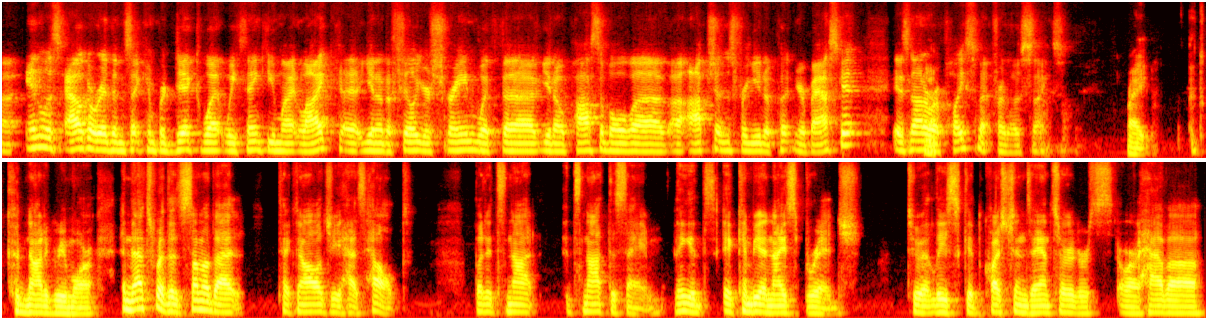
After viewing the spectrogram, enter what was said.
uh, endless algorithms that can predict what we think you might like, uh, you know, to fill your screen with, uh, you know, possible uh, uh, options for you to put in your basket is not yeah. a replacement for those things. Right. Could not agree more. And that's where the, some of that technology has helped, but it's not, it's not the same. I think it's, it can be a nice bridge to at least get questions answered or, or have a,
